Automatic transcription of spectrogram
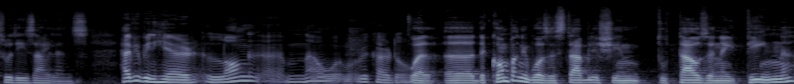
to these islands. Have you been here long um, now, Ricardo? Well, uh, the company was established in 2018,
